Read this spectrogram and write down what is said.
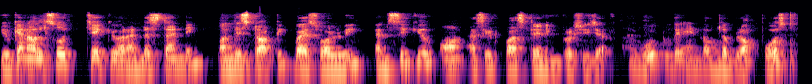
You can also check your understanding on this topic by solving MCQ on acid fast staining procedure. Go to the end of the blog post.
